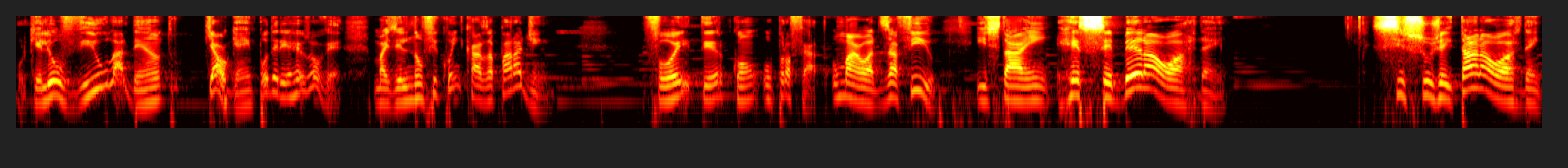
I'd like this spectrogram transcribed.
Porque ele ouviu lá dentro que alguém poderia resolver, mas ele não ficou em casa paradinho. Foi ter com o profeta. O maior desafio está em receber a ordem, se sujeitar à ordem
